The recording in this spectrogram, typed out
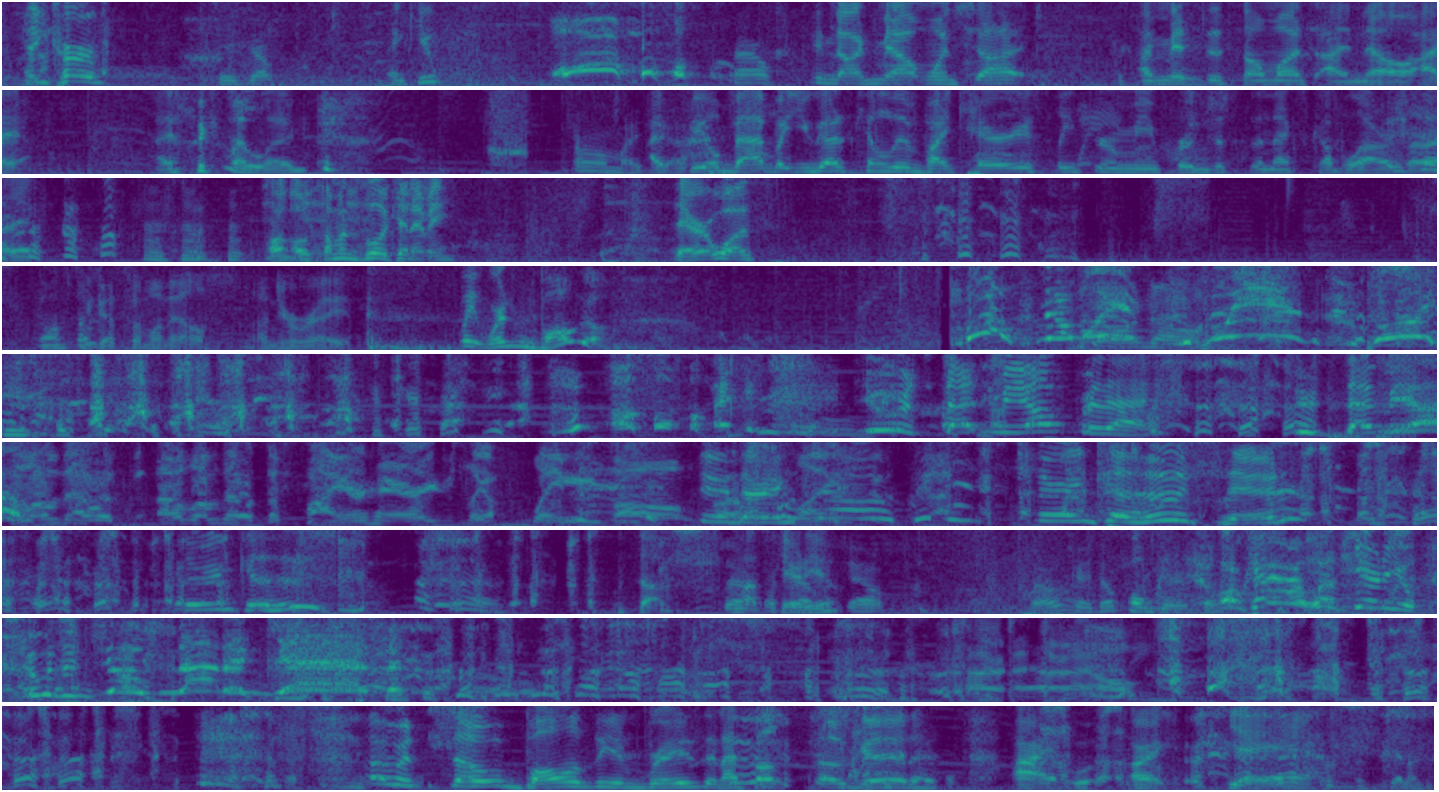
Hey, Curve. Here you go. Thank you. Oh! Ow. He knocked me out one shot. I missed this so much. I know. I, I look at my leg. Oh my god. I feel bad, but you guys can live vicariously through me for just the next couple hours, all right? uh oh, someone's looking at me. There it was. You want You got someone else on your right. Wait, where did the ball go? Oh, no, please! no. Please! Please! oh my! You were setting me up for that. You set me up. I up. love that with I love that with the fire hair. You're just like a flaming ball. Dude, they're- flying through the. They're in cahoots, dude. They're in cahoots. What's up? I'm not scared of you. Out. Okay, don't be Okay, scared. though. okay, I was scared of you. It was a joke, not again. all right, all right. I'll, was so ballsy and brazen. I felt so good. All right, all right, Yeah, yeah, yeah. Let's get them.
